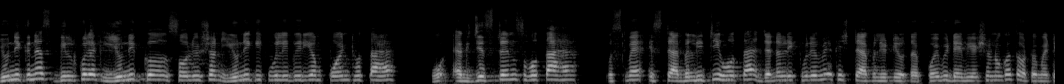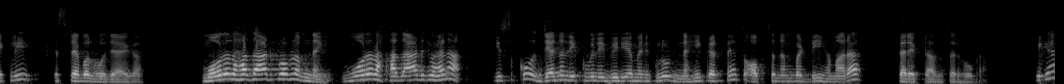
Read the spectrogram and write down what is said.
यूनिकनेस बिल्कुल एक unique solution unique equilibrium point होता है, वो एग्जिस्टेंस होता है, उसमें स्टेबिलिटी होता है जनरल इक्विलिब्रियम में एक स्टेबिलिटी होता है। कोई भी डेविएशन होगा तो ऑटोमेटिकली स्टेबल हो जाएगा। मोरल हजार्ड प्रॉब्लम नहीं। मोरल हजार्ड जो है ना, इसको जनरल इक्विलिब्रियम इंक्लूड नहीं करते हैं तो ऑप्शन नंबर डी हमारा करेक्ट आंसर होगा। ठीक है?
